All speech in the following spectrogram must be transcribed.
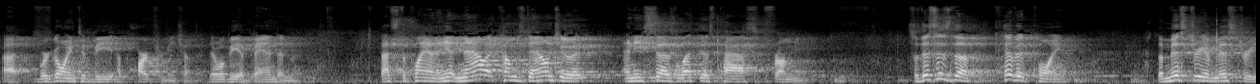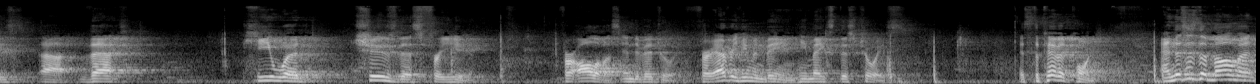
uh, we're going to be apart from each other. There will be abandonment. That's the plan. And yet now it comes down to it, and he says, Let this pass from you. So this is the pivot point, the mystery of mysteries, uh, that he would choose this for you for all of us individually. For every human being, he makes this choice. It's the pivot point. And this is the moment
